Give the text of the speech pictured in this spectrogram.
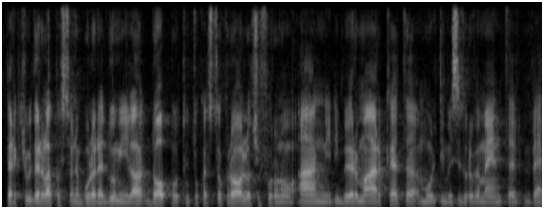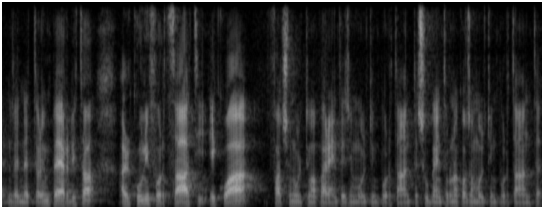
Per chiudere la questione bulla del 2000, dopo tutto questo crollo ci furono anni di bear market, molti investitori ovviamente vendettero in perdita, alcuni forzati e qua faccio un'ultima parentesi molto importante, subentra una cosa molto importante.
